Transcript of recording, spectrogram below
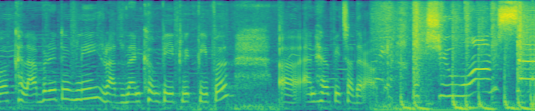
work collaboratively rather than compete with people uh, and help each other out what you wanna say.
